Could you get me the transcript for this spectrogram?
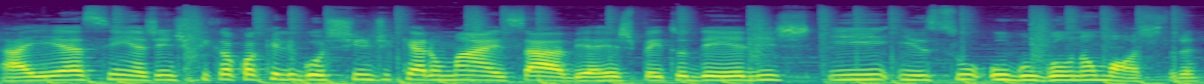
Aí é assim, a gente fica com aquele gostinho de quero mais, sabe, a respeito deles, e isso o Google não mostra.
